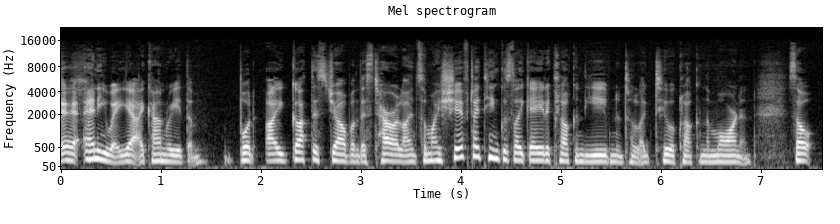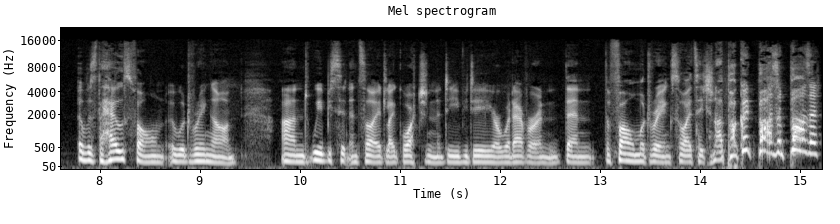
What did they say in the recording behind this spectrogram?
uh, anyway, yeah, I can read them. But I got this job on this tarot line. So my shift, I think, was like eight o'clock in the evening till like two o'clock in the morning. So it was the house phone, it would ring on. And we'd be sitting inside, like watching a DVD or whatever. And then the phone would ring. So I'd say, "No, quick, pause it, pause it.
